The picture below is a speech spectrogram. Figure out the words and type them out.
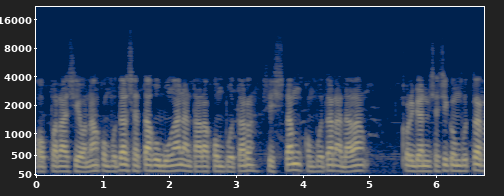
operasional komputer serta hubungan antara komputer sistem komputer adalah organisasi komputer.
